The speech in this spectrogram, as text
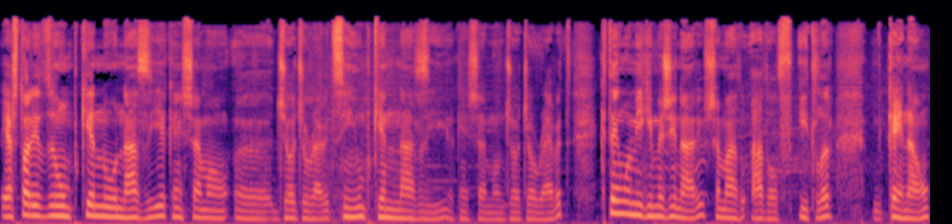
É a história de um pequeno nazi a quem chamam eh, Jojo Rabbit. Sim, um pequeno nazi a quem chamam Jojo Rabbit, que tem um amigo imaginário chamado Adolf Hitler, quem não,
